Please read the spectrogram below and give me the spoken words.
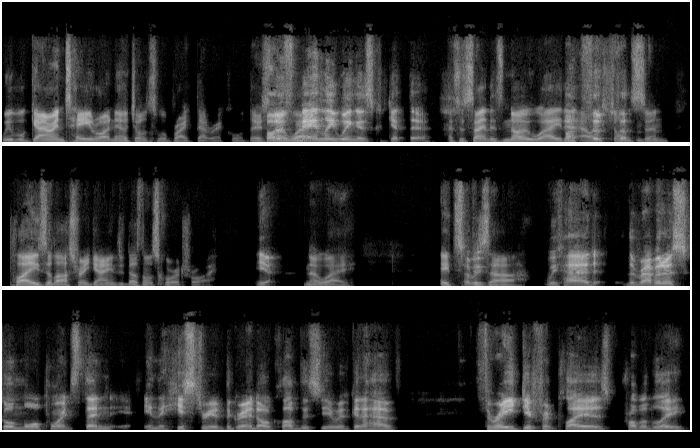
We will guarantee right now Johnson will break that record. There's Both no way. manly wingers could get there. That's the same. There's no way that Both Alex. Johnson plays the last three games and does not score a try. Yeah. no way. It's So bizarre. We've had the Rabbitohs score more points than in the history of the Grand Old Club this year. We're going to have three different players, probably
